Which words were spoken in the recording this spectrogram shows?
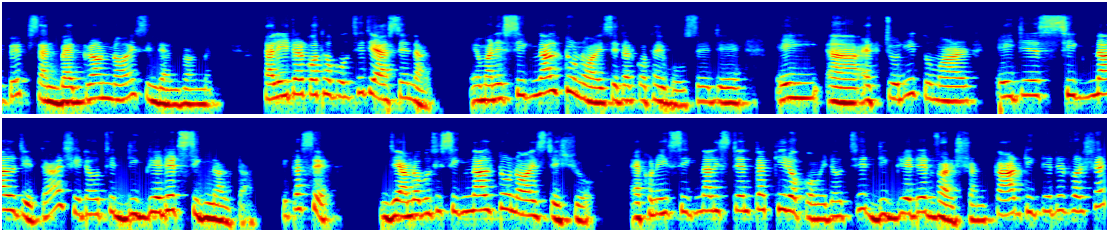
effects and background noise in the environment তাহলে এটার কথা বলছে যে অ্যাসেনার মানে সিগনাল টু নয়েস এটার কথাই বলছে যে এই অ্যাকচুয়ালি তোমার এই যে সিগন্যাল যেটা, সেটা হচ্ছে ডিগ্রেডেড সিগন্যালটা ঠিক আছে? যে আমরা বলছি সিগন্যাল টু নয়েস রেশিও এখন এই সিগন্যাল স্ট্রেন্থটা কীরকম? এটা হচ্ছে ডিগ্রেডেড ভার্সন কার ডিগ্রেডেড ভার্সন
